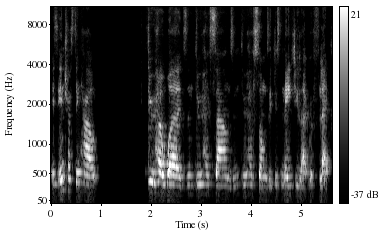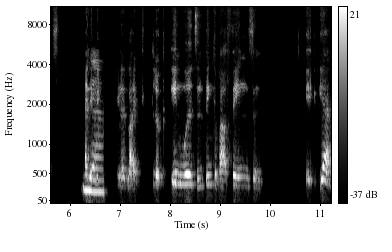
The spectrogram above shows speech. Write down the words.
it's interesting how through her words and through her sounds and through her songs it just made you like reflect. And yeah. it you know like look inwards and think about things and it, yeah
